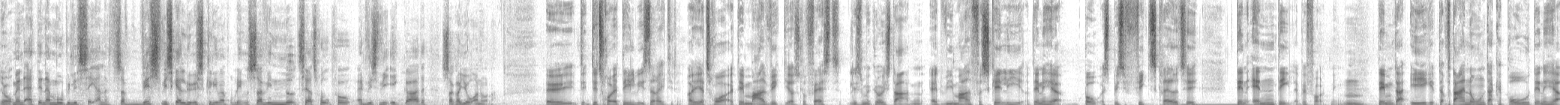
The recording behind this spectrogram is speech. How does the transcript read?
jo. men at den er mobiliserende. Så hvis vi skal løse klimaproblemet, så er vi nødt til at tro på, at hvis vi ikke gør det, så går jorden under. Øh, det, det tror jeg delvist er rigtigt. Og jeg tror, at det er meget vigtigt at slå fast, ligesom jeg gjorde i starten, at vi er meget forskellige, og denne her bog er specifikt skrevet til den anden del af befolkningen. Mm. Dem, der ikke... Der, for der er nogen, der kan bruge denne her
